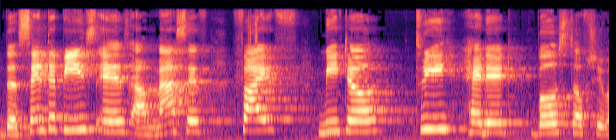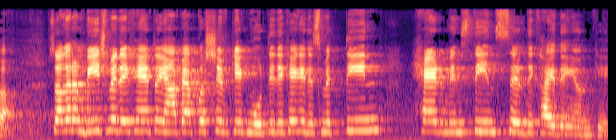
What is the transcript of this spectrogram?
The centre piece is a massive five metre three headed burst of Shiva so अगर हम बीच में देखें तो यहाँ पे आपको शिव की एक मूर्ति दिखेगी, जिसमें तीन हेड मीन्स तीन सिर दिखाई देंगे उनके।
